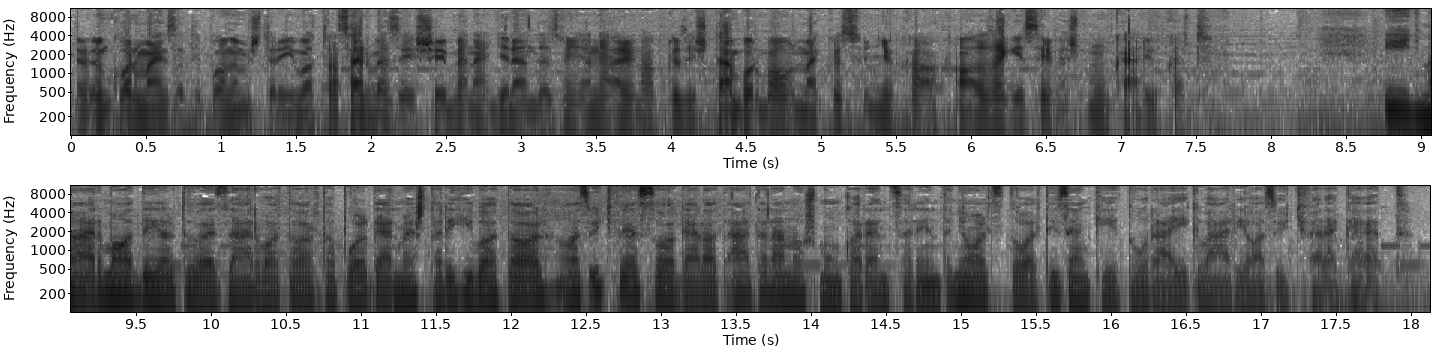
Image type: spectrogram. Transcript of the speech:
önkormányzati polgármesteri hivatal szervezésében egy rendezvény a nyári napközis táborban, ahol megköszönjük a, az egész éves munkájukat. Így már ma déltől zárva tart a polgármesteri hivatal, az ügyfélszolgálat általános munkarendszerint 8-tól 12 óráig várja az ügyfeleket.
